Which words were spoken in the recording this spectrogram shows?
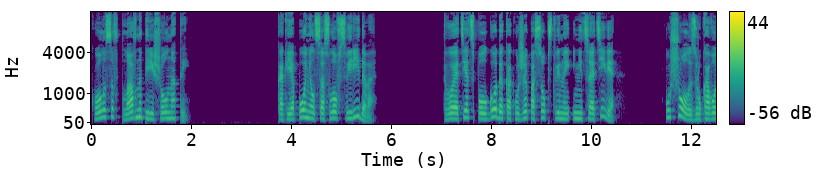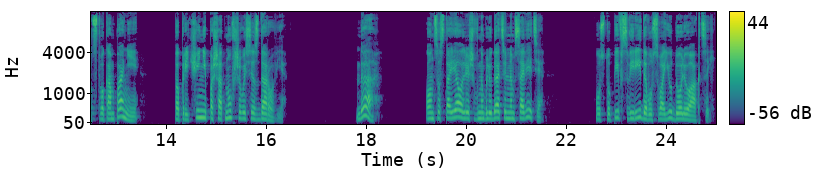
Колосов плавно перешел на «ты». Как я понял со слов Свиридова, твой отец полгода, как уже по собственной инициативе, ушел из руководства компании по причине пошатнувшегося здоровья. Да, он состоял лишь в наблюдательном совете, уступив Свиридову свою долю акций.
